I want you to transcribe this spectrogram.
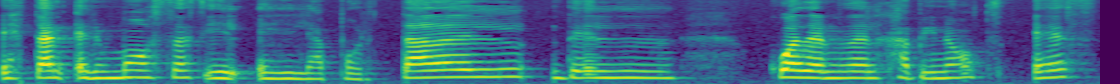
están hermosas y, la portada del, cuaderno del Happy Notes es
